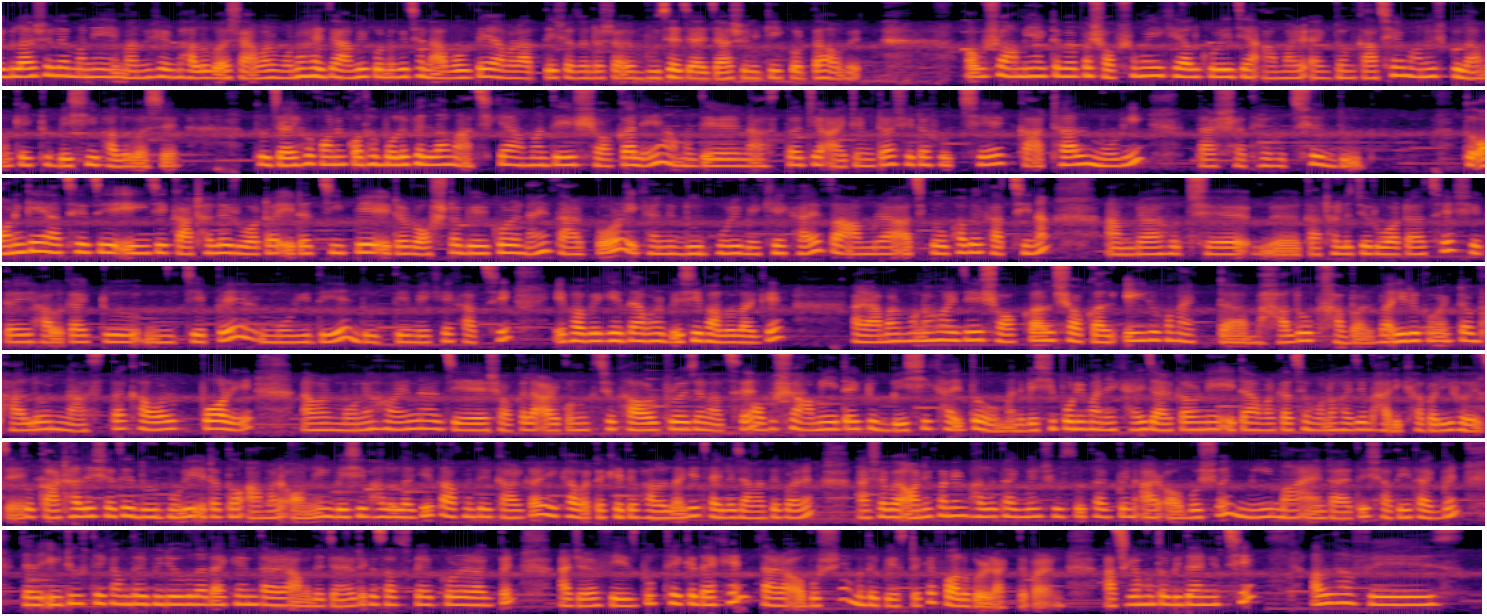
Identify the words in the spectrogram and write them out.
এগুলো আসলে মানে মানুষের ভালোবাসা। আমার মনে হয় যে, আমি কোনো কিছু না বলতেই আমার আত্মীয় স্বজনরা সবাই বুঝে যায় যে, আসলে কী করতে হবে। অবশ্য আমি একটা ব্যাপার সবসময়ই খেয়াল করি যে, আমার একদম কাছের মানুষগুলো আমাকে একটু বেশি ভালোবাসে। তো যাই হোক, অনেক কথা বলে ফেললাম। আজকে আমাদের সকালে আমাদের নাস্তার যে আইটেমটা সেটা হচ্ছে কাঁঠাল মুড়ি, তার সাথে হচ্ছে দুধ। তো অনেকেই আছে যে এই যে কাঁঠালের রোয়াটা, এটা চিপে, এটা রসটা বের করে নেয়, তারপর এখানে দুধ মুড়ি মেখে খায়। তো আমরা আজকে ওভাবে খাচ্ছি না। আমরা হচ্ছে কাঁঠালের যে রোয়াটা আছে, সেটাই হালকা একটু চেপে মুড়ি দিয়ে, দুধ দিয়ে মেখে খাচ্ছি। এভাবে খেতে আমার বেশি ভালো লাগে। আর আমার মনে হয় যে সকাল সকাল এইরকম একটা ভালো খাবার বা এইরকম একটা ভালো নাস্তা খাওয়ার পরে আমার মনে হয় না যে সকালে আর কোনো কিছু খাওয়ার প্রয়োজন আছে। অবশ্য আমি এটা একটু বেশি খাই তো মানে বেশি পরিমাণে খাই, যার কারণে এটা আমার কাছে মনে হয় যে ভারী খাবারই হয়ে যায়। তো কাঁঠালের সাথে দুধ মুড়ি, এটা তো আমার অনেক বেশি ভালো লাগে। তো আপনাদের কার কার এই খাবারটা খেতে ভালো লাগে চাইলে জানাতে পারেন। আর সবাই অনেক অনেক ভালো থাকবেন, সুস্থ থাকবেন আর অবশ্যই মি, মা অ্যান্ড আয়াতের সাথেই থাকবেন। যারা ইউটিউব থেকে আমাদের ভিডিওগুলো দেখেন, তারা আমাদের চ্যানেলটাকে সাবস্ক্রাইব করে রাখবেন। আর যারা ফেসবুক থেকে দেখেন, তারা অবশ্যই আমাদের পেজটাকে ফলো করে রাখতে পারেন। আজকের মতো বিদায় নিচ্ছি। আল্লাহ হাফেজ।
